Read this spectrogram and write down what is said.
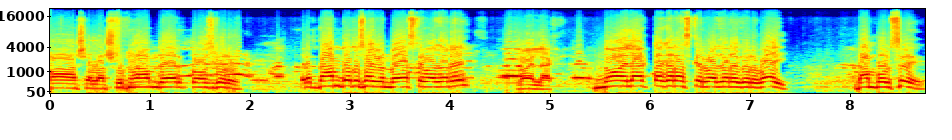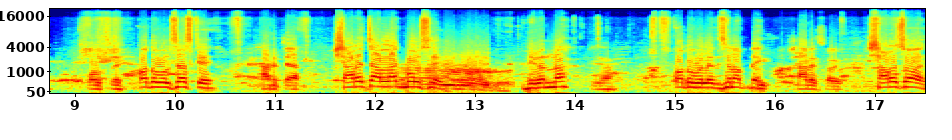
মাশাআল্লাহ সুঠাম দেহের ক্রস গরু। এটার দাম কত চাইবেন ভাই আজকে বাজারে? নয় লাখ। নয় লাখ টাকার আজকের বাজারে গরু ভাই। দাম বলছে? বলছে। কত বলছে আজকে? সাড়ে চার। সাড়ে চার লাখ বলছে। দিবেন না? না, কত বলে দিচ্ছেন আপনি? সাড়ে ছয়। সাড়ে ছয়।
